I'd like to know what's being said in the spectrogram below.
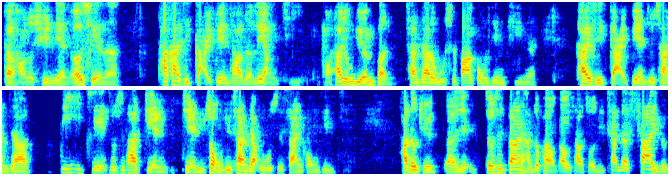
更好的训练，而且呢。他开始改变他的量级啊，他从原本参加的五十八公斤级呢，开始改变去参加第一届，就是他减减重去参加五十三公斤级，他都觉呃，也就是当然很多朋友告诉他说，你参加下一个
